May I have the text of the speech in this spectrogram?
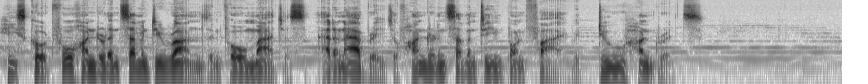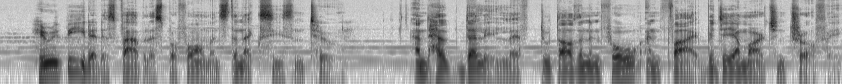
He scored 470 runs in 4 matches at an average of 117.5 with 2 hundreds. He repeated his fabulous performance the next season too and helped Delhi lift 2004 and 5 Vijaya Merchant Trophy.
